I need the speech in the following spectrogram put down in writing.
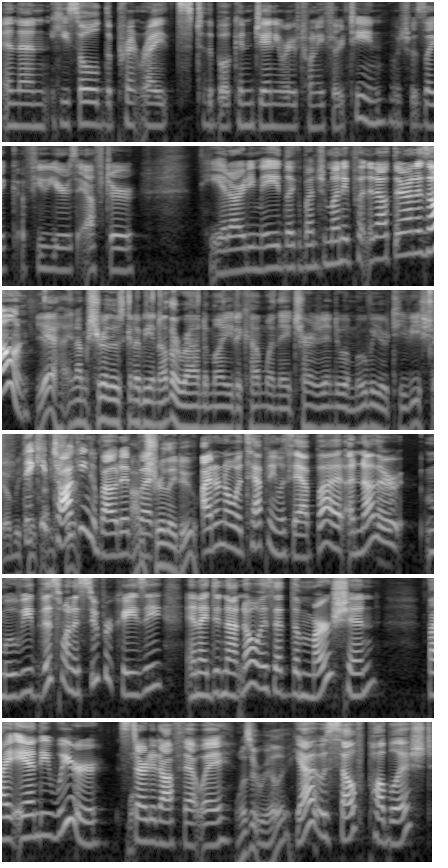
And then he sold the print rights to the book in January of 2013, which was like a few years after he had already made like a bunch of money putting it out there on his own. Yeah, and I'm sure there's going to be another round of money to come when they turn it into a movie or TV show. Because They keep I'm sure- talking about it, I'm but sure they do. I don't know what's happening with that. But another movie, this one is super crazy, and I did not know is that The Martian by Andy Weir started off that way. Was it really? Yeah, it was self-published.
